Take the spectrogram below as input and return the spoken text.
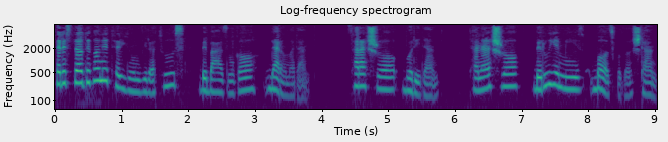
فرستادگان ویراتوس به بزمگاه درآمدند. سرش را بریدند. تنش را به روی میز باز گذاشتند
